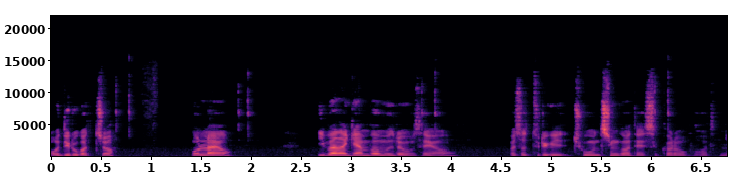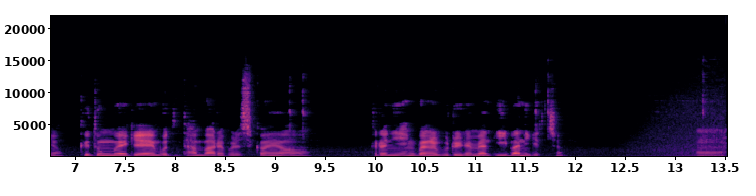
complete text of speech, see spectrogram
어디로 갔죠? 몰라요 이반하게 한번 물어보세요 벌써 둘이 좋은 친구가 됐을 거라고 보거든요. 그 동무에게 모두 다 말해버렸을 거예요. 그러니 행방을 물으려면 2반이겠죠? 어,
